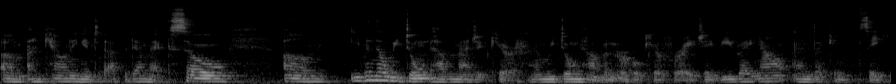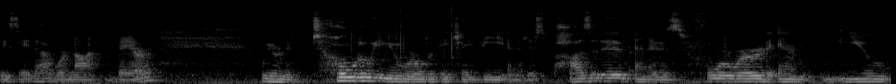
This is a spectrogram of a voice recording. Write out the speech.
um, and counting into the epidemic. So um, even though we don't have a magic cure and we don't have an herbal cure for HIV right now, and I can safely say that we're not there, we are in a totally new world with HIV, and it is positive and it is forward, and you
